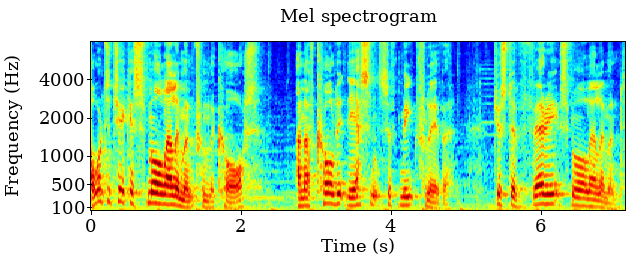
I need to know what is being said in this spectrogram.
I want to take a small element from the course and I've called it the essence of meat flavour, just a very small element.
